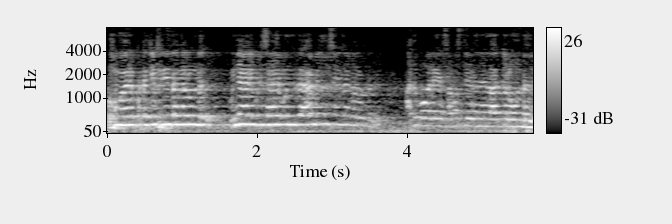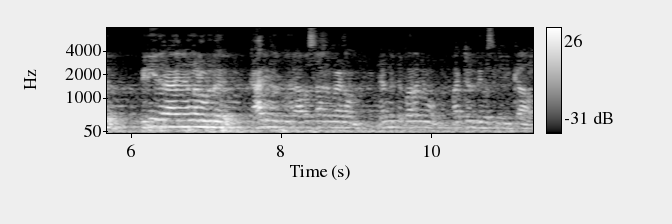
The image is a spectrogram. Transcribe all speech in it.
ബഹുമാനപ്പെട്ട ജിഫ്രി തങ്ങളുണ്ട്. കുഞ്ഞാലിക്കുട്ടി സാഹിബുണ്ട് ആബിദ് തങ്ങളുണ്ട്. അതുപോലെ സമസ്തയുടെ നേതാക്കളുണ്ട്. വിനീതരായ ഞങ്ങളുണ്ട്. കാര്യങ്ങൾക്ക് ഒരു അവസാനം വേണം. എന്നിട്ട് പറഞ്ഞു മറ്റൊരു ദിവസം ഇരിക്കാം.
